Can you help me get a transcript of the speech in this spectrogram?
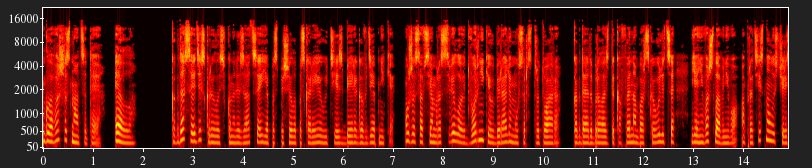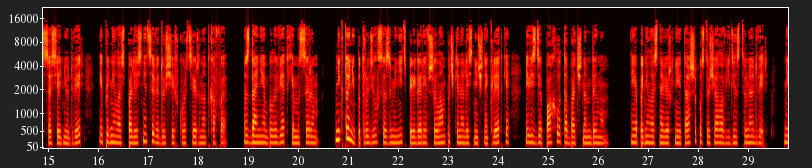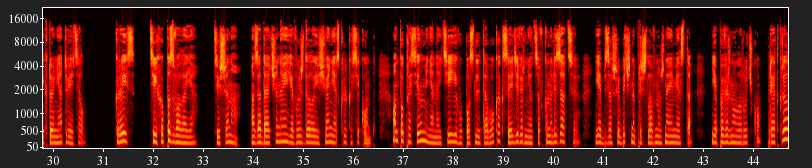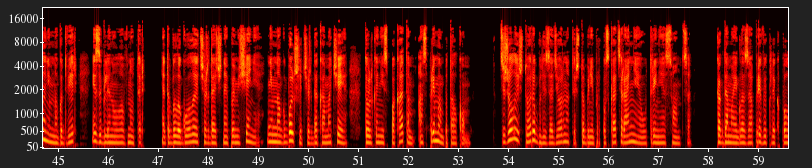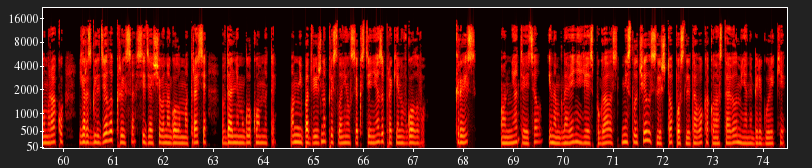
Глава 16. Элла. Когда Сэдди скрылась в канализации, я поспешила поскорее уйти с берега в Депнике. Уже совсем рассвело, и дворники убирали мусор с тротуара. Когда я добралась до кафе на Барской улице, я не вошла в него, а протиснулась через соседнюю дверь и поднялась по лестнице, ведущей в квартиру над кафе. Здание было ветхим и сырым. Никто не потрудился заменить перегоревшие лампочки на лестничной клетке, и везде пахло табачным дымом. Я поднялась на верхний этаж и постучала в единственную дверь. Никто не ответил. «Крейс!» — тихо позвала я. Тишина. Озадаченная, я выждала еще несколько секунд. Он попросил меня найти его после того, как Сэдди вернется в канализацию. Я безошибочно пришла в нужное место. Я повернула ручку, приоткрыла немного дверь и заглянула внутрь. Это было голое чердачное помещение, немного больше чердака Мачея, только не с покатым, а с прямым потолком. Тяжелые шторы были задернуты, чтобы не пропускать раннее утреннее солнце. Когда мои глаза привыкли к полумраку, я разглядела крыса, сидящего на голом матрасе в дальнем углу комнаты. Он неподвижно прислонился к стене, запрокинув голову. «Крыс?» Он не ответил, и на мгновение я испугалась, не случилось ли что после того, как он оставил меня на берегу реки.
